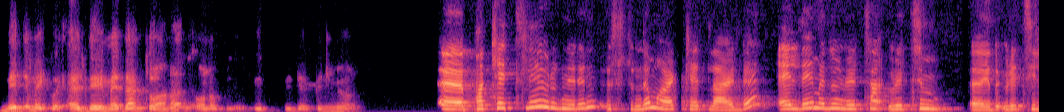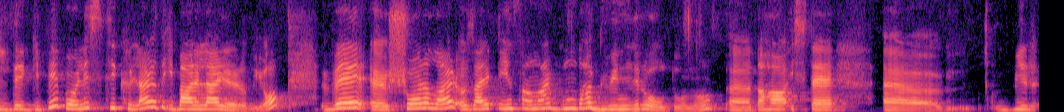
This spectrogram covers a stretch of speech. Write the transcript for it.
Ne demek el değmeden Tuana? Onu bilmiyorum e, paketli ürünlerin üstünde marketlerde el değmeden üreten, üretim e, ya da üretildi gibi böyle stickerler ya da ibareler yer alıyor. Ve e, şu aralar özellikle insanlar bunun daha güvenilir olduğunu, e, daha işte e, bir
